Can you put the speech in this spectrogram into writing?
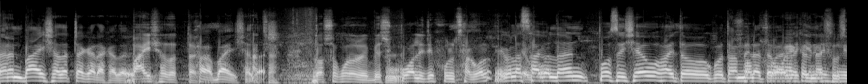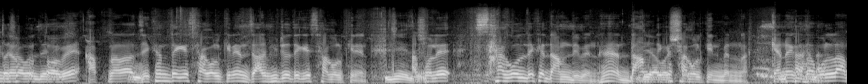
ধরেন বাইশ হাজার টাকা রাখা যাবে। বাইশ হাজার টাকা। হ্যাঁ, 22,000 আচ্ছা দর্শক বেশ কোয়ালিটি ফুল ছাগল। এগুলা ছাগল ধরেন ধরেন পঁচিশেও হয়তো কোথাও মেলাতে পারবে কিনা সুস্থ সবল করতে আপনারা যেখান থেকে ছাগল কিনেন যার ভিডিও থেকে ছাগল কিনেন। আসলে ছাগল দেখে দাম দিবেন হ্যাঁ? দাম দেখে ছাগল কিনবেন না। কেন কথা বললাম?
